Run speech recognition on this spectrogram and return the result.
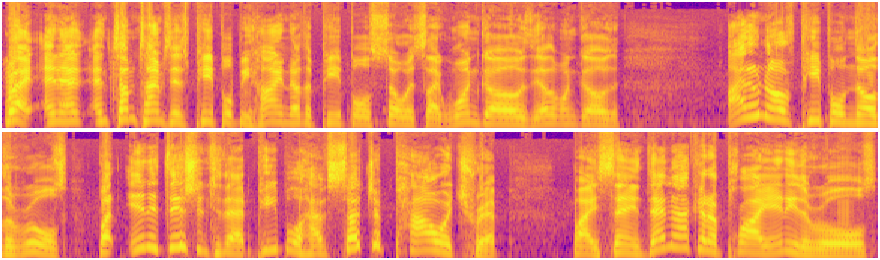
Right, and and and sometimes there's people behind other people, so it's like one goes, the other one goes. I don't know if people know the rules, but in addition to that, people have such a power trip by saying they're not going to apply any of the rules,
